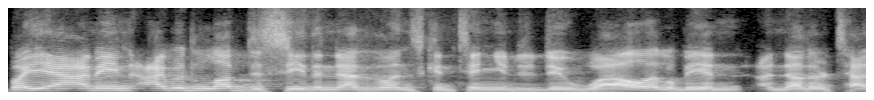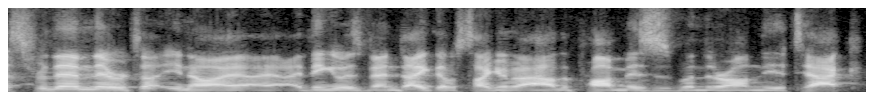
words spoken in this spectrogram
but yeah, I mean, I would love to see the Netherlands continue to do well. It'll be an, another test for them. They were, t- you know, I, I think it was Van Dijk that was talking about how the problem is is when they're on the attack,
